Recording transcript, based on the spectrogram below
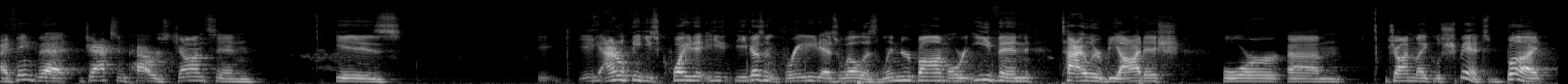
I think that Jackson Powers Johnson is I don't think he's quite a, he, he doesn't grade as well as Linderbaum or even Tyler Biadasz or um, John Michael Schmitz, but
